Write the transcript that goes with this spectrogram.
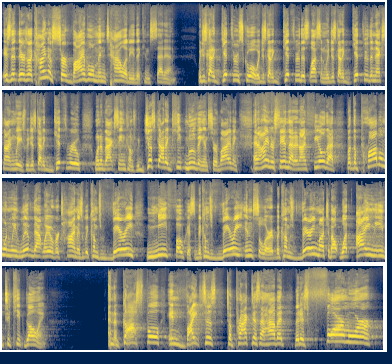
is that there's a kind of survival mentality that can set in. We just got to get through school. We just got to get through this lesson. We just got to get through the next nine weeks. We just got to get through when a vaccine comes. We just got to keep moving and surviving. And I understand that and I feel that. But the problem when we live that way over time is it becomes very me focused. It becomes very insular. It becomes very much about what I need to keep going. And the gospel invites us to practice a habit that is far more,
